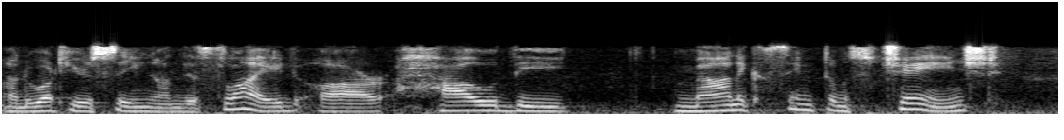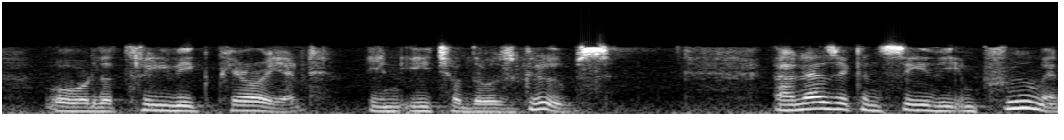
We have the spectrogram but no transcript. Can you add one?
And what you're seeing on this slide are how the manic symptoms changed over the three-week period in each of those groups. And as you can see, the improvement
